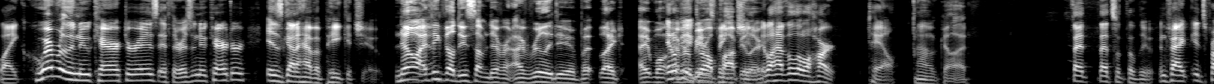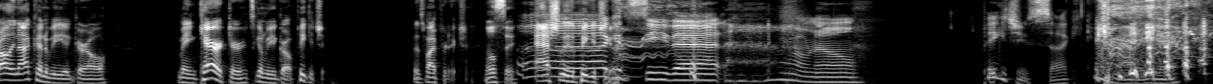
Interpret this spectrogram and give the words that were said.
Like whoever the new character is, if there is a new character, is going to have a Pikachu. No, I think they'll do something different. I really do, but like it won't It'll ever be a girl as popular. It'll have the little heart tail. oh god. That that's what they'll do. In fact, it's probably not going to be a girl main character. It's going to be a girl Pikachu. That's my prediction. We'll see. Ashley the Uh, I Pikachu. could see that. I don't know. Pikachu suck. Get them out of here.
